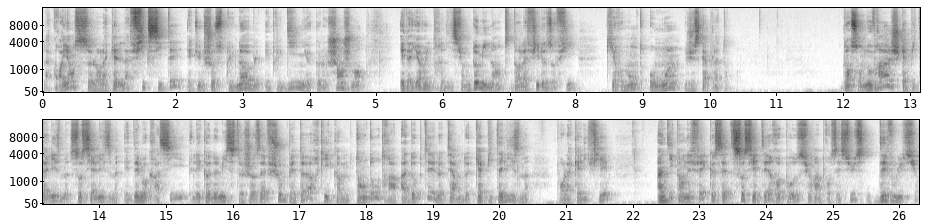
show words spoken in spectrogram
La croyance selon laquelle la fixité est une chose plus noble et plus digne que le changement est d'ailleurs une tradition dominante dans la philosophie qui remonte au moins jusqu'à Platon. Dans son ouvrage Capitalisme, Socialisme et Démocratie, l'économiste Joseph Schumpeter, qui comme tant d'autres a adopté le terme de capitalisme pour la qualifier, indique en effet que cette société repose sur un processus d'évolution.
